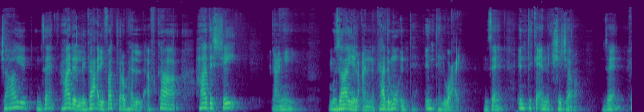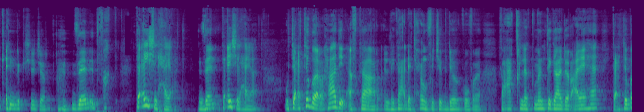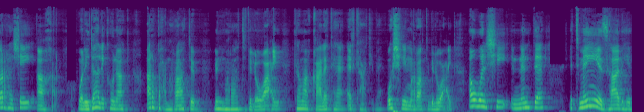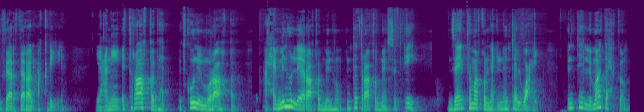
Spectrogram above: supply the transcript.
جايد زين؟ هذا اللي قاعد يفكر بهالأفكار. هذا الشيء يعني مزايل عنك. هذا مو أنت أنت الوعي. زين. انت كأنك شجرة. زين. كأنك شجرة. زين. تفك تعيش الحياة. زين. تعيش الحياة. وتعتبر هذه الأفكار اللي قاعدة تحوم في كبدك وفي عقلك ما انت قادر عليها تعتبرها شيء آخر. ولذلك هناك أربع مراتب من مراتب الوعي كما قالتها الكاتبة. وش هي مراتب الوعي؟ أول شيء إن أنت تميز هذه الثرثرة العقلية. يعني تراقبها تكون المراقب. الحين من هو اللي يراقب منه أنت تراقب نفسك. إيه؟ زين كما قلنا إن أنت الوعي. أنت اللي ما تحكم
